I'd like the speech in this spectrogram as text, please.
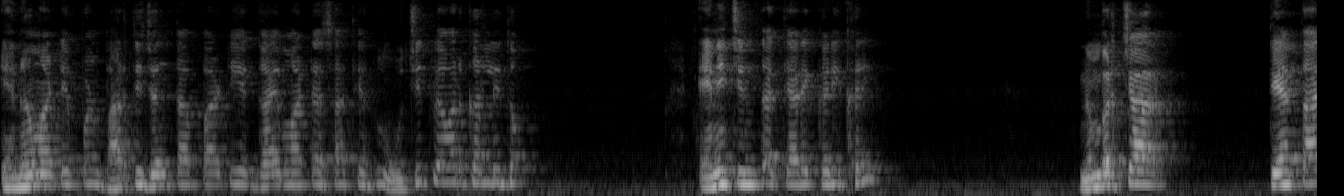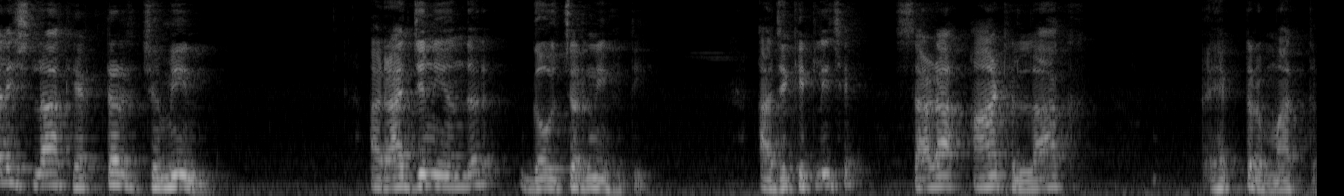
એના માટે પણ ભારતીય જનતા પાર્ટીએ ગાય માટે સાથે શું ઉચિત વ્યવહાર કરી લીધો. એની ચિંતા ક્યારે કરી ખરી? નંબર ચાર, તેતાલીસ લાખ હેક્ટર જમીન આ રાજ્યની અંદર ગૌચરની હતી. આજે કેટલી છે? સાડા આઠ લાખ હેક્ટર માત્ર.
